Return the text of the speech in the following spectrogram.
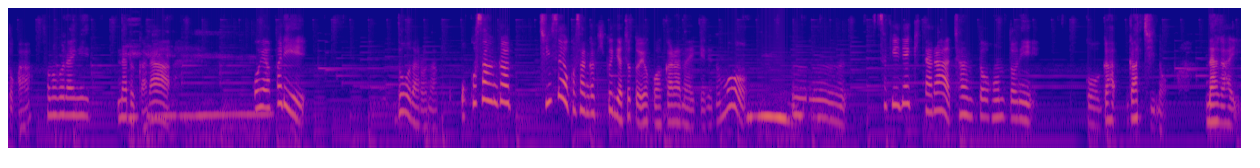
とか、そのぐらいになるから、こうやっぱり、どうだろうな、お子さんが、小さいお子さんが聞くにはちょっとよくわからないけれどもう、ん。次できたら、ちゃんと本当にこうがガチの長いや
